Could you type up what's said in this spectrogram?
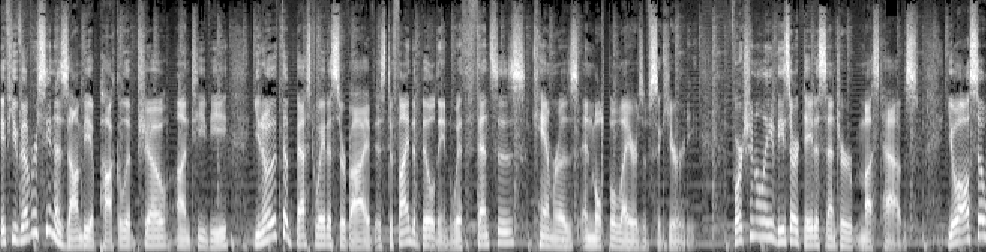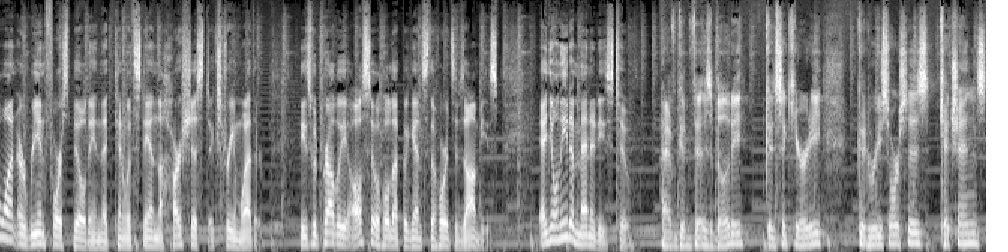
If you've ever seen a zombie apocalypse show on TV, you know that the best way to survive is to find a building with fences, cameras, and multiple layers of security. Fortunately, these are data center must haves. You'll also want a reinforced building that can withstand the harshest extreme weather. These would probably also hold up against the hordes of zombies. And you'll need amenities too. Have good visibility, good security, good resources, kitchens,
